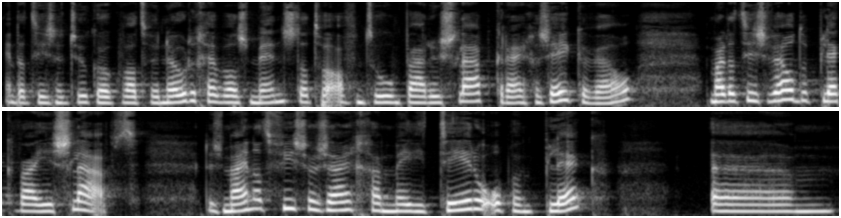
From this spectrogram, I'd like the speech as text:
En dat is natuurlijk ook wat we nodig hebben als mens: dat we af en toe een paar uur slaap krijgen, zeker wel. Maar dat is wel de plek waar je slaapt. Dus mijn advies zou zijn: ga mediteren op een plek. Um,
